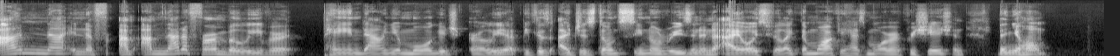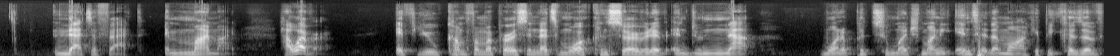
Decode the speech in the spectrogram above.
I'm not in the. I'm I'm not a firm believer paying down your mortgage earlier because I just don't see no reason in it. I always feel like the market has more of appreciation than your home. That's a fact in my mind. However, if you come from a person that's more conservative and do not want to put too much money into the market because of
